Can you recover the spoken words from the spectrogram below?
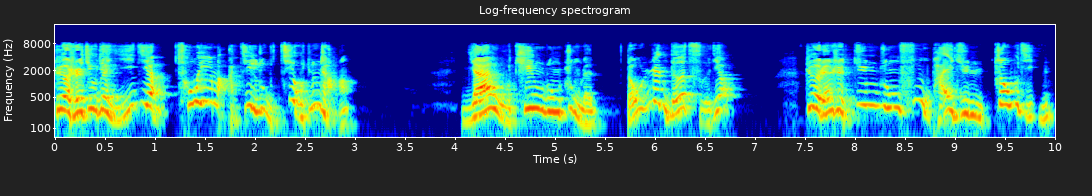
这时，就见一将催马进入教军场。演武厅中众人都认得此将，这人是军中副排军周瑾。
